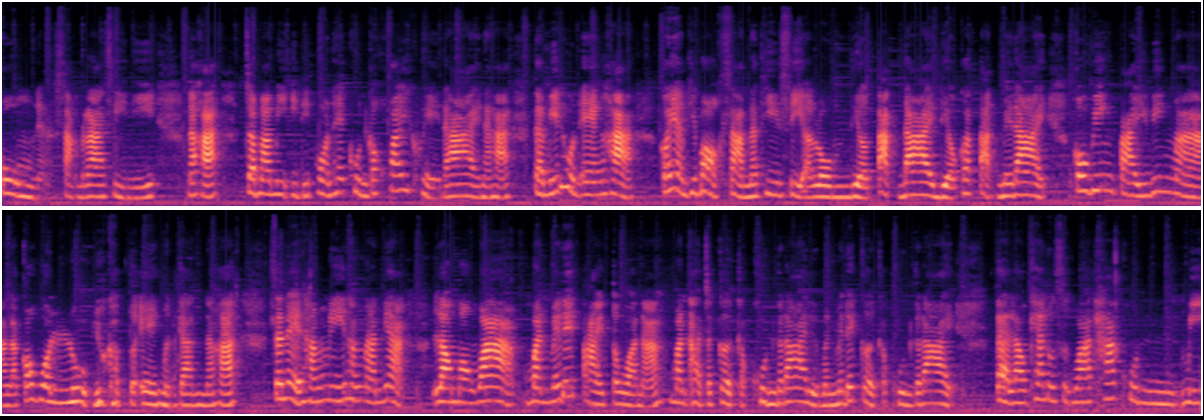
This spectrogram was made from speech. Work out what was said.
กุมเนี่ยสามราศีนี้นะคะ จะมามีอิทธิพลให้คุณก็ไขว้เขวได้นะคะ แต่มิถุนเองค่ะ ก็อย่างที่บอก 3 นาที4อารมณ์เดี๋ยวตัดได้ เดี๋ยวก็ตัดไม่ได้ ก็วิ่งไปวิ่งมาแล้วก็วนลูปอยู่กับตัวเองเหมือนกันนะคะเสน่ห์ทั้งนี้ทั้งนั้นเนี่ยเรามองว่ามันไม่ได้ตายตัวนะ มันอาจจะเกิดกับคุณก็ได้ หรือมันไม่ได้เกิดกับคุณก็ได้ แต่เราแค่รู้สึกว่าถ้าคุณมี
